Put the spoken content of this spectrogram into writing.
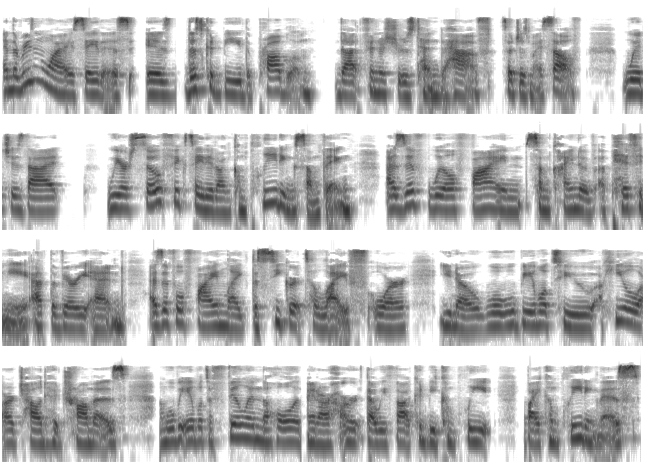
And the reason why I say this is this could be the problem that finishers tend to have, such as myself, which is that we are so fixated on completing something as if we'll find some kind of epiphany at the very end, as if we'll find like the secret to life or, you know, we'll, we'll be able to heal our childhood traumas. We'll be able to fill in the hole in our heart that we thought could be complete by completing this.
